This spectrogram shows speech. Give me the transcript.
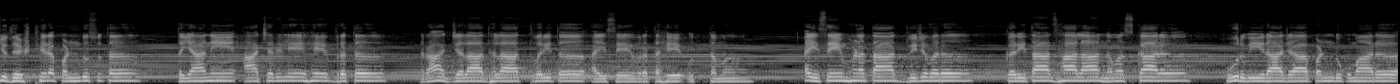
युधिष्ठिर पंडुसुत तयाने आचरिले हे व्रत राज्यलाधला त्वरित ऐसे व्रत हे उत्तम. ऐसे म्हणता द्विजवर करिता झाला नमस्कार पूर्वी राजा पंडुकुमार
